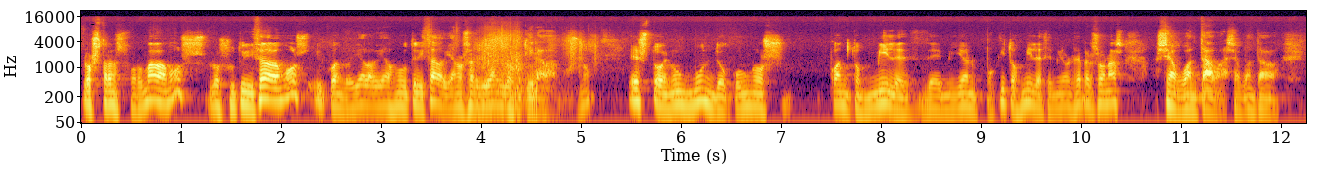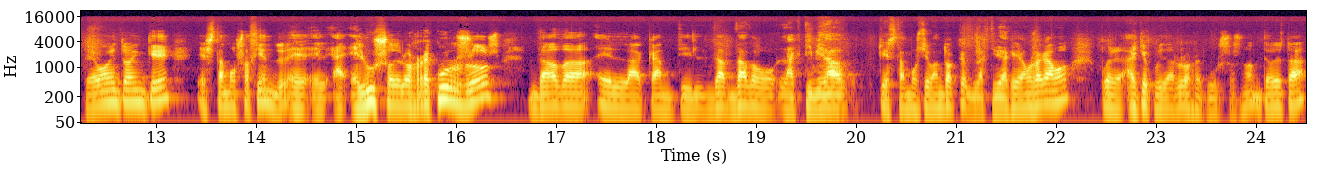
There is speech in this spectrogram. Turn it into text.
Los transformábamos, los utilizábamos y cuando ya lo habíamos utilizado, ya no servían, los tirábamos. Esto en un mundo con unos cuantos miles de millones, poquitos miles de millones de personas, se aguantaba, se aguantaba. Pero hay un momento en que estamos haciendo el, uso de los recursos, dada la cantidad, dado la actividad que estamos llevando la actividad que llevamos a cabo, pues hay que cuidar los recursos. Entonces está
